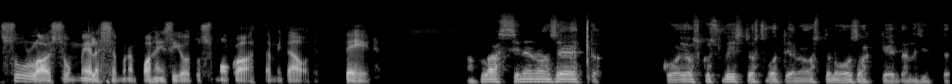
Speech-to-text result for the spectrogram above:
sulla olisi sun mielestä semmoinen pahin sijoitusmoka, että mitä olet tehnyt? No, klassinen on se, että kun on joskus 15-vuotiaana ostanut osakkeita, niin sitten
